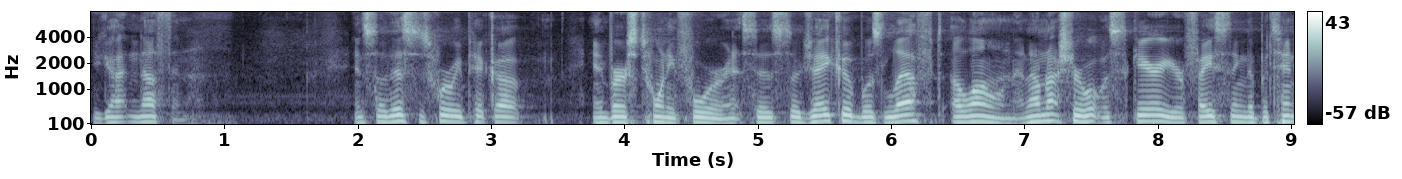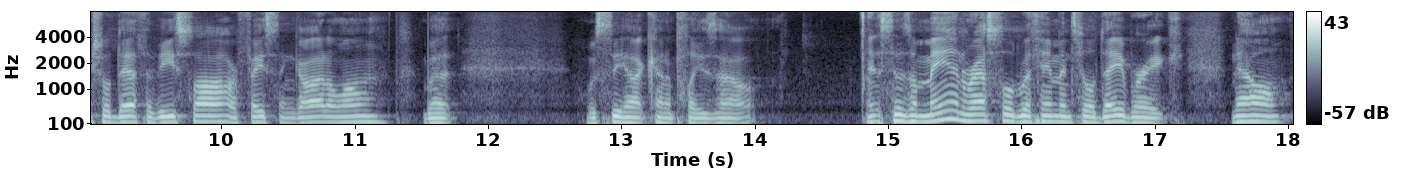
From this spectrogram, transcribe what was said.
You got nothing. And so this is where we pick up in verse 24. And it says So Jacob was left alone. And I'm not sure what was scarier, facing the potential death of Esau or facing God alone, but we'll see how it kind of plays out. And it says, A man wrestled with him until daybreak. Now,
